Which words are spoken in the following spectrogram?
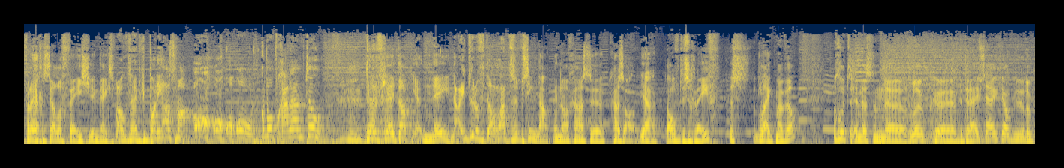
vrij gezellig feestje. En denk je, oh, daar heb je Barry Asma. Oh, oh, oh, oh, kom op, we gaan naar hem toe. Durf jij dat? Ja, nee, nou, ik durf het al. Laten ze even zien. Nou, en dan gaan ze, gaan ze ja, over de schreef. Dus dat lijkt mij wel. Maar goed, en dat is een eh, leuk eh, bedrijfsuitje ook natuurlijk.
